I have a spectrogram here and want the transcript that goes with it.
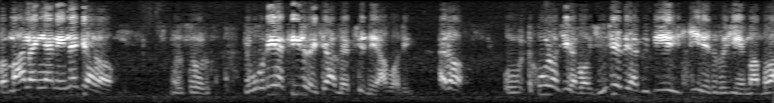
ဗမာနိုင်ငံနေနဲ့ကြတော့ဆိုဒီလိုတွေကထိလွယ်ရှာလွယ်ဖြစ်နေတာပေါ့လေ။အဲ့တော့ဟိုတခုတော့ရှိတာပေါ့ရွေးချယ်ပြပစ္စည်းရှိရဆိုလို့ရှိရင်မမဘာ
